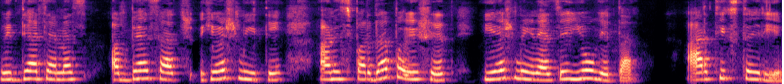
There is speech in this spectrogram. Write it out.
विद्यार्थ्यांना अभ्यासात यश मिळते आणि स्पर्धा परीक्षेत यश मिळण्याचे योग येतात. आर्थिक स्थैर्य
